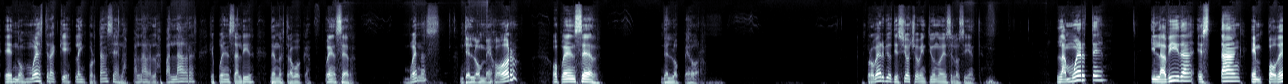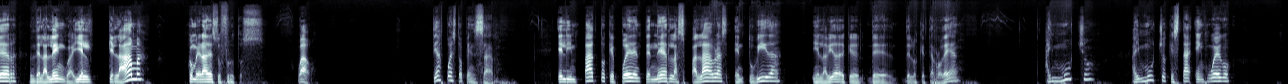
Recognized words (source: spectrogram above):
eh, nos muestra que la importancia de las palabras, las palabras que pueden salir de nuestra boca. Pueden ser buenas, de lo mejor, o pueden ser de lo peor. Proverbios 18, 21 dice lo siguiente. La muerte y la vida están en poder de la lengua y el que la ama comerá de sus frutos. Wow. ¿Te has puesto a pensar el impacto que pueden tener las palabras en tu vida y en la vida de, de los que te rodean? Hay mucho, hay mucho que está en juego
